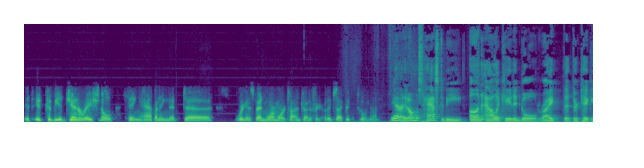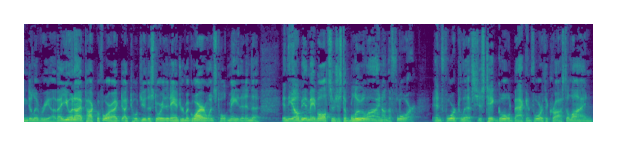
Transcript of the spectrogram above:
it it could be a generational thing happening that. Uh, we're going to spend more and more time trying to figure out exactly what's going on. Yeah, it almost has to be unallocated gold, right? That they're taking delivery of. Uh, you and I have talked before. I, I told you the story that Andrew Maguire once told me that in the in the LBMA vaults, there's just a blue line on the floor, and forklifts just take gold back and forth across the line.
